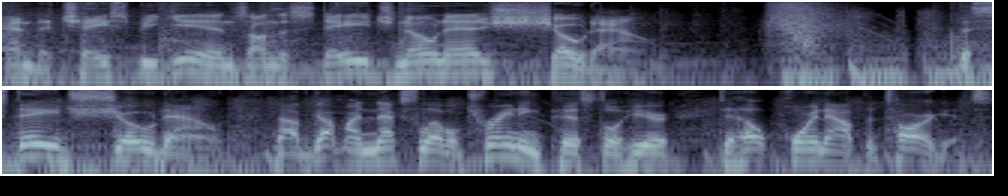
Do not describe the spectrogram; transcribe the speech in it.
And the chase begins on the stage known as Showdown. The stage Showdown. Now I've got my next level training pistol here to help point out the targets.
